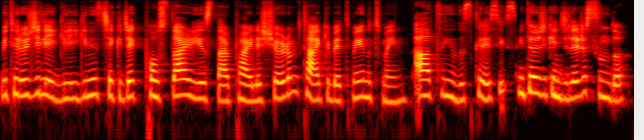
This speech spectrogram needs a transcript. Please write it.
mitolojiyle ilgili ilginizi çekecek postlar, reels'lar paylaşıyorum. Takip etmeyi unutmayın. Altın Yıldız Classics Mitolojik İncileri sundu.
